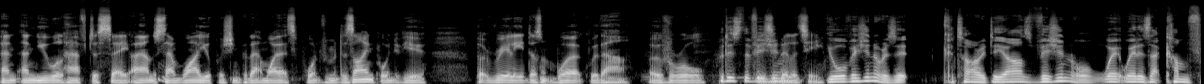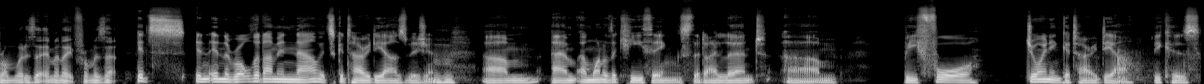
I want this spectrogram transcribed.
and, and you will have to say, I understand why you're pushing for that and why that's important from a design point of view, but really it doesn't work with our overall But is the vision visibility. your vision or is it Qatari Diar's vision, or where, where does that come from? Where does that emanate from? Is that it's in, in the role that I'm in now? It's Qatari Diar's vision, mm-hmm. um, and, and, one of the key things that I learned um, before joining Qatari Diar, because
